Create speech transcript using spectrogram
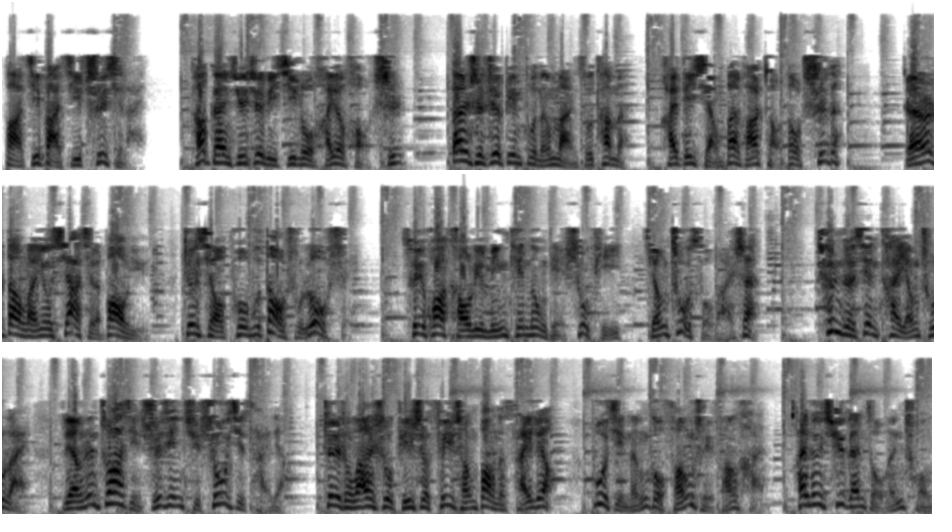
吧唧吧唧吃起来。他感觉这比鸡肉还要好吃，但是这并不能满足他们，还得想办法找到吃的。然而当晚又下起了暴雨，这小破屋到处漏水。翠花考虑明天弄点树皮，将住所完善。趁着现太阳出来，两人抓紧时间去收集材料。这种桉树皮是非常棒的材料，不仅能够防水防寒，还能驱赶走蚊虫。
